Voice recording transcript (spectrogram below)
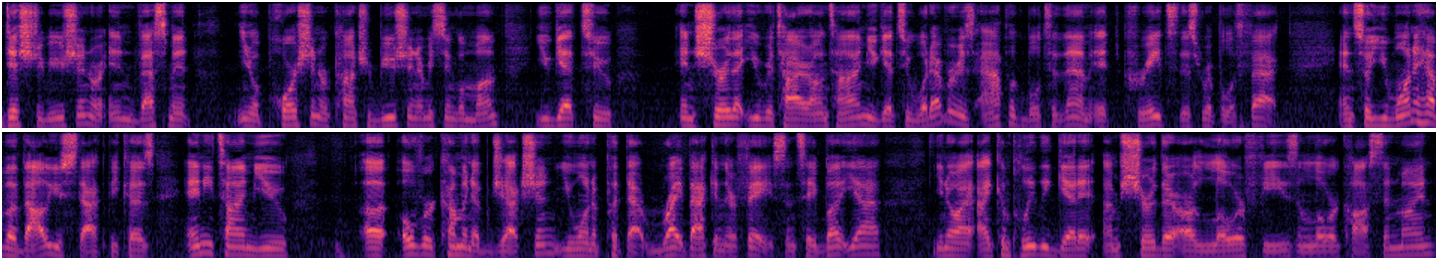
distribution or investment, you know, portion or contribution every single month. You get to ensure that you retire on time. You get to whatever is applicable to them. It creates this ripple effect. And so you want to have a value stack because anytime you uh, overcome an objection, you want to put that right back in their face and say, but yeah, you know, I, I completely get it. I'm sure there are lower fees and lower costs than mine.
